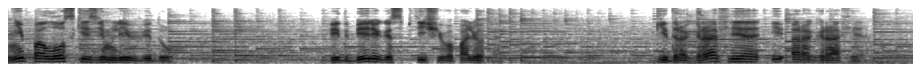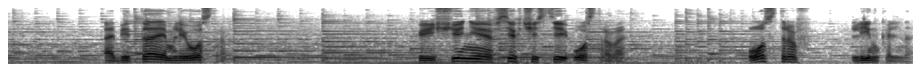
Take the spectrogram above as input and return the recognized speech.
Ни полоски земли в виду. Вид берега с птичьего полета. Гидрография и орография. Обитаем ли остров? Крещение всех частей острова. Остров Линкольна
